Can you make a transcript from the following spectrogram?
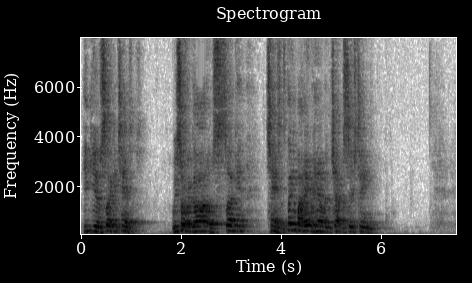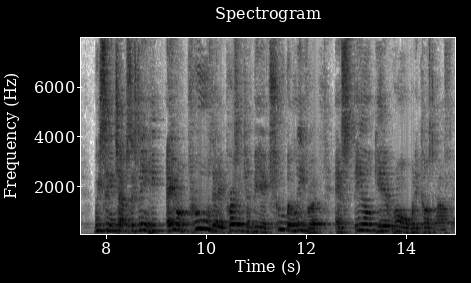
He gives second chances. We serve a God of second chances. Think about Abraham in chapter 16. We see in chapter 16, he, Abram proves that a person can be a true believer and still get it wrong when it comes to our faith.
